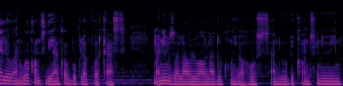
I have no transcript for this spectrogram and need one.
Hello and welcome to the Anchor Book Club podcast. My name is Olaoluwa Oladokun, your host, and we'll be continuing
